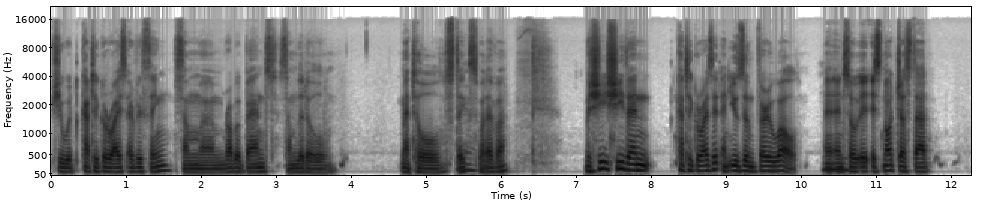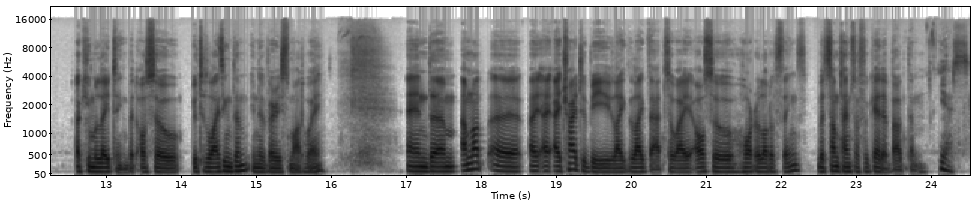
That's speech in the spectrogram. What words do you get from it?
she would categorize everything: some um, rubber bands, some little metal sticks, whatever. But she she then categorized it and used them very well. And, and so it, it's not just that accumulating, but also utilizing them in a very smart way. And um, I'm not. Uh, I, I I try to be like like that. So I also hoard a lot of things, but sometimes I forget about them Yes.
